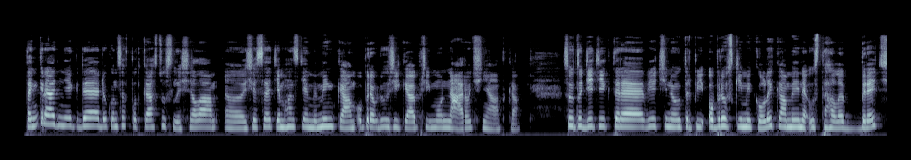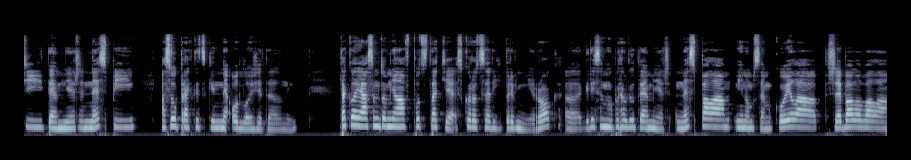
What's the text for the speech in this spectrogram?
tenkrát někde dokonce v podcastu slyšela, eh, že se těmhle s těm miminkám opravdu říká přímo náročňátka. Jsou to děti, které většinou trpí obrovskými kolikami, neustále brečí, téměř nespí a jsou prakticky neodložitelný. Takhle já jsem to měla v podstatě skoro celý první rok, eh, kdy jsem opravdu téměř nespala, jenom jsem kojila, přebalovala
